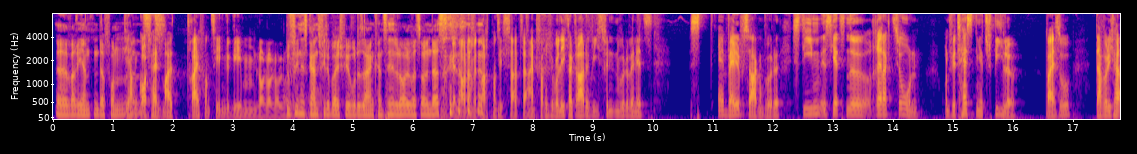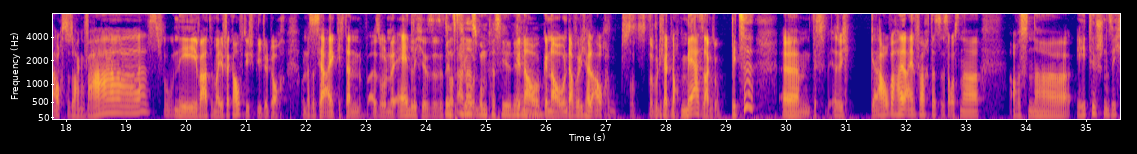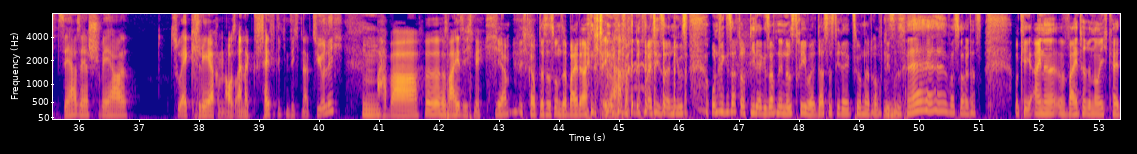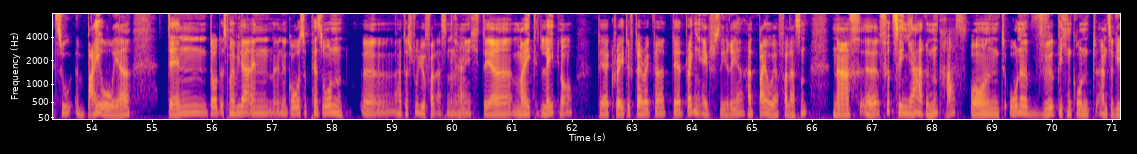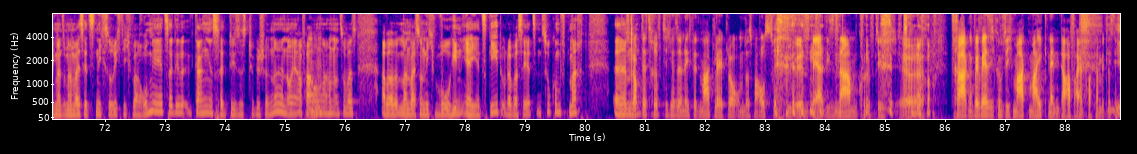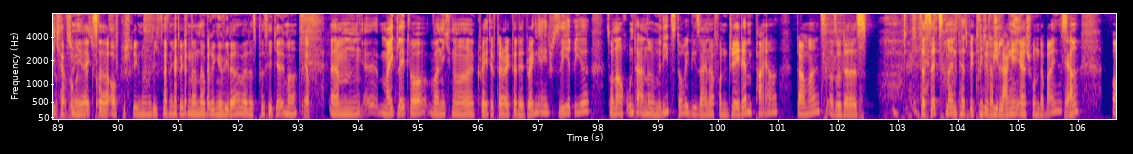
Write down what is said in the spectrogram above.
Untervarianten davon. Die haben es- Gotthand mal drei von zehn gegeben. Lolololol. Du findest ganz viele Beispiele, wo du sagen kannst, hey, lol, was soll denn das? Genau, damit macht man sich halt sehr einfach. Ich überlege halt gerade, wie ich es finden würde, wenn jetzt äh, Valve sagen würde, Steam ist jetzt eine Redaktion und wir testen jetzt Spiele. Weißt du? Da würde ich halt auch so sagen, was? Nee, warte mal, ihr verkauft die Spiele doch. Und das ist ja eigentlich dann so eine ähnliche Situation. Wenn es andersrum passiert. Ja, Genau, ja. genau. Und da würde ich halt auch, da würde ich halt noch mehr sagen, so, bitte? Ähm, das, also ich glaube halt einfach, das ist aus einer, aus einer ethischen Sicht sehr, sehr schwer zu erklären. Aus einer geschäftlichen Sicht natürlich, Hm. aber äh, weiß ich nicht. Ja, ich glaube, das ist unser beide Einstellung Ja. bei, bei dieser News. Und wie gesagt, auch die der gesamten Industrie, weil das ist die Reaktion darauf. Mhm. Dieses, hä, was soll das? Okay, eine weitere Neuigkeit zu BioWare, denn dort ist mal wieder ein, eine große Person, äh, hat das Studio verlassen, Okay. nämlich der Mike Laidlaw. Der Creative Director der Dragon Age Serie hat BioWare verlassen nach äh, 14 Jahren Krass. und ohne wirklichen Grund anzugeben. Also man weiß jetzt nicht so richtig, warum er jetzt da gegangen ist, halt dieses typische, ne, neue Erfahrungen Mhm. machen und sowas. Aber man weiß noch nicht, wohin er jetzt geht oder was er jetzt in Zukunft macht. Ähm, Ich glaube, der trifft sich jetzt demnächst mit Mark Laidlaw, um das mal auszuprügeln, wer diesen Namen künftig äh, Genau. tragen, wer, wer sich künftig Mark Mike nennen darf, einfach, damit das nicht ich so habe es mir hier verwirrend ist für extra aufgeschrieben, damit ich das nicht durcheinander bringe wieder, weil das passiert ja immer. Yep. Ähm, äh, Mike Laidlaw war nicht nur Creative Director der Dragon Age Serie, sondern auch unter anderem Lead Story Designer von Jade Empire damals. Also das, das setzt mal in Perspektive, wie lange er schon dabei ist. Ja. Ne?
